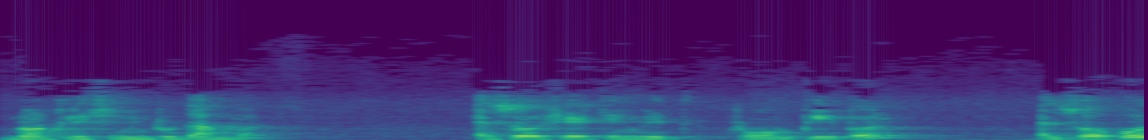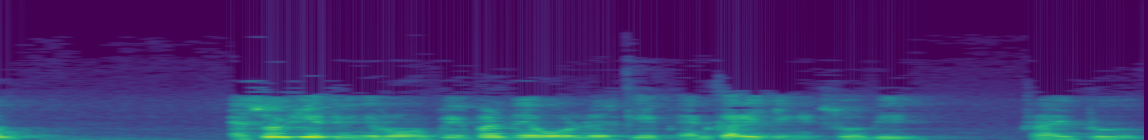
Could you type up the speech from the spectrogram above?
not listening to Dhamma, associating with wrong people, and so forth. Associating with wrong people, they always keep encouraging it. So we try to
